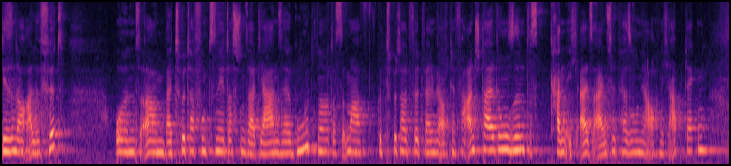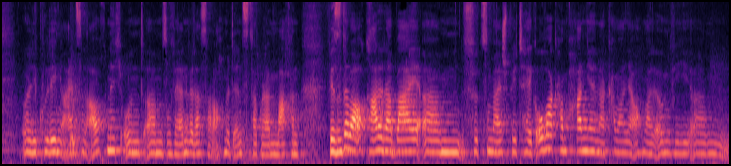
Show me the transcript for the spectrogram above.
die sind auch alle fit. Und ähm, bei Twitter funktioniert das schon seit Jahren sehr gut, ne, dass immer getwittert wird, wenn wir auf den Veranstaltungen sind. Das kann ich als Einzelperson ja auch nicht abdecken oder die Kollegen einzeln auch nicht. Und ähm, so werden wir das dann auch mit Instagram machen. Wir sind aber auch gerade dabei ähm, für zum Beispiel Takeover-Kampagnen. Da kann man ja auch mal irgendwie ähm,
